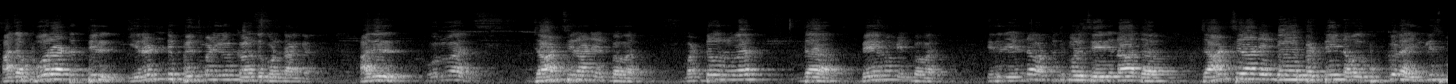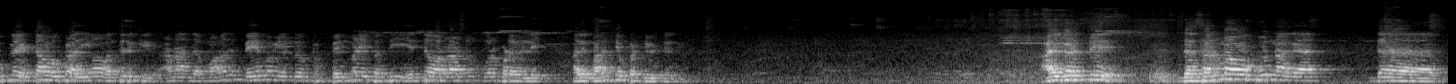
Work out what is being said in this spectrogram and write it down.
அந்த போராட்டத்தில் இரண்டு பெண்மணிகள் கலந்து கொண்டாங்க. அதில் ஒருவர் ஜான்சிரான் என்பவர் மற்றொருவர் த பேகம் என்பவர். இதில் என்ன அர்த்தத்துக்குள்ள செய்தினா அந்த ஜான்சிரான் என்பதை பற்றி நமது புக்கில் இங்கிலீஷ் புக்கில் எட்டாம் வகுப்பு அதிகமாக வந்திருக்கு. ஆனால் அந்த மகது பேமம் என்ற பெ- பெண்மணியை பற்றி எந்த வரலாற்றும் கூறப்படவில்லை. அது மறைக்கப்பட்டு விட்டது அதுக்கடுத்து இந்த சர்மாவை கூறினாங்க. இந்த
